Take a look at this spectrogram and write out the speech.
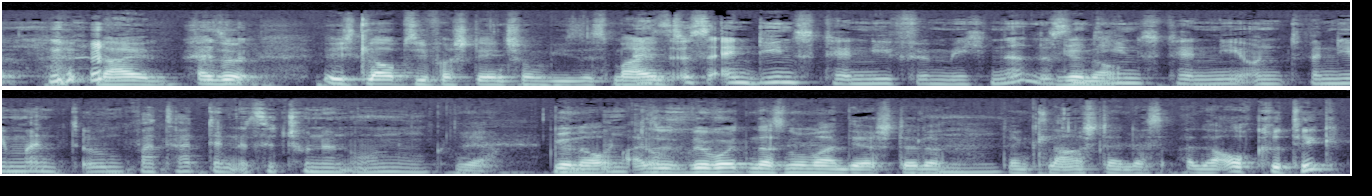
Nein, also ich glaube, Sie verstehen schon, wie sie es meint. Es ist ein Diensthandy für mich, ne? Das ist genau. ein Diensthandy und wenn jemand irgendwas hat, dann ist es schon in Ordnung. Ja. Genau, und also wir wollten das nur mal an der Stelle mhm. dann klarstellen, dass alle auch Kritik,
